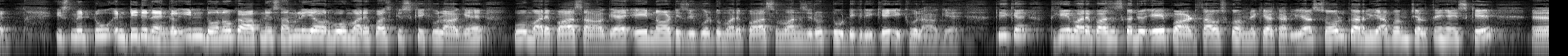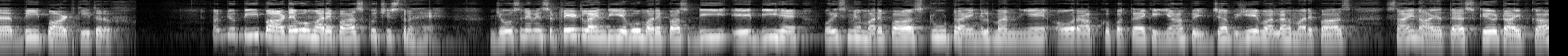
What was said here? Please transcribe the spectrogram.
इसमें टू इंटीरियर एंगल इन दोनों का आपने सम लिया और वो हमारे पास किसके इक्वल आ गया है? वो हमारे पास आ गया है A not is equal to हमारे पास वन ज़ीरो टू डिग्री के इक्वल आ गया है, ठीक है? तो ये हमारे पास इसका जो ए पार्ट था, उसको हमने क्या कर लिया? सोल्व कर लिया। अब हम चलते हैं इसके बी पार्ट की तरफ़। अब जो बी पार्ट है, वो हमारे पास कुछ इस तरह है। जो उसने हमें स्ट्रेट लाइन दी है, वो हमारे पास डी ए बी है और इसमें हमारे पास टू ट्राइंगल बन रही हैं और आपको पता है कि यहाँ पे जब ये वाला हमारे पास साइन आ जाता है स्क्वेयर टाइप का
